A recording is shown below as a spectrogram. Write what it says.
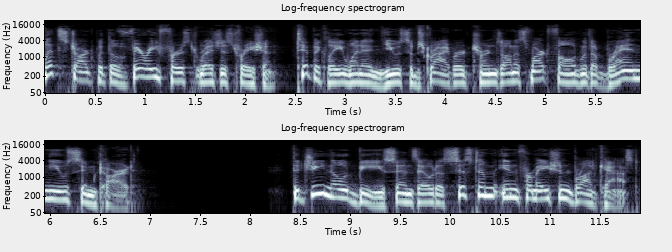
Let's start with the very first registration, typically when a new subscriber turns on a smartphone with a brand new SIM card. The gNodeB sends out a system information broadcast,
